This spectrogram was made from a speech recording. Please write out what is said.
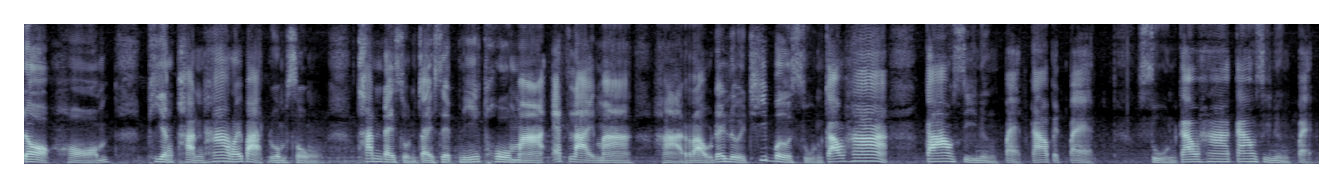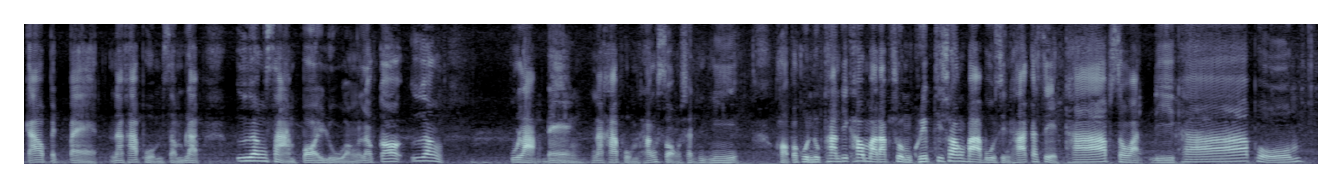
ดอกหอม เพียงพันห้าร้อยบาทรวมส่ง ท่านใดสนใจเซตนี้โทรมา แอดไลน์มา หาเราได้เลยที่เบอร์ 095 941 8988 0959418988 นะครับผมสำหรับเอื้อง3ปอยหลวง แล้วก็เอื้อง กุหลาบแดงนะครับผมทั้ง 2 ชนิดนี้ ขอบพระคุณทุกท่านที่เข้ามารับชมคลิปที่ช่องบาบูสินค้าเกษตรครับ สวัสดีครับผม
